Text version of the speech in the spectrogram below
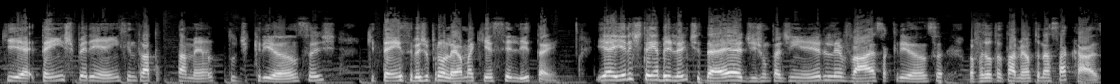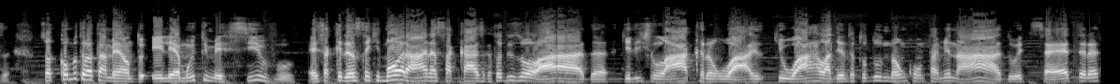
que é- tem experiência em tratamento de crianças que tem esse mesmo problema que esse Eli tem. E aí eles têm a brilhante ideia de juntar dinheiro e levar essa criança para fazer o tratamento nessa casa. Só que como o tratamento ele é muito imersivo, essa criança tem que morar nessa casa que é toda isolada, que eles lacram o ar, que o ar lá dentro é todo não contaminado, etc.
